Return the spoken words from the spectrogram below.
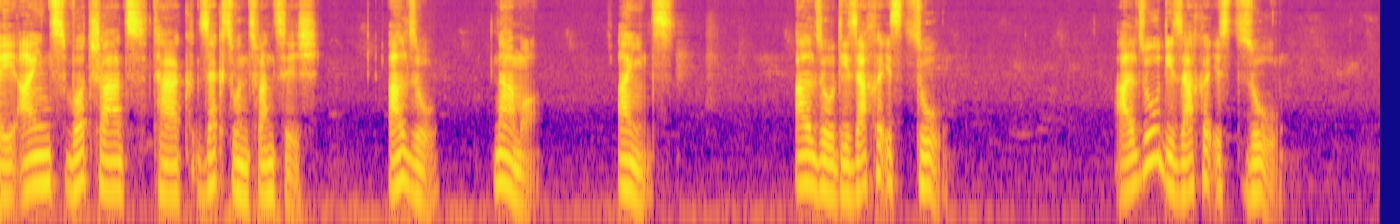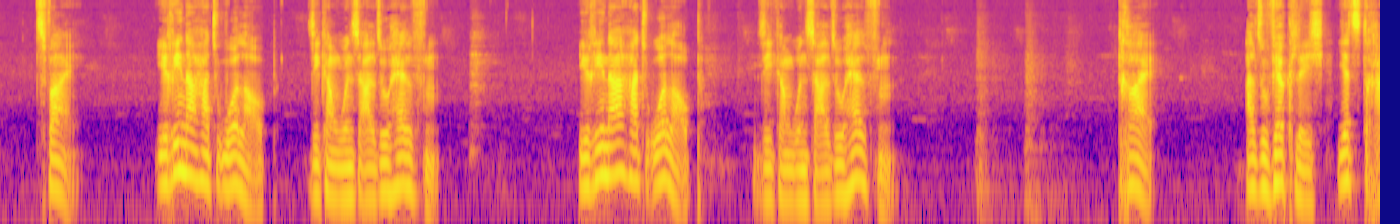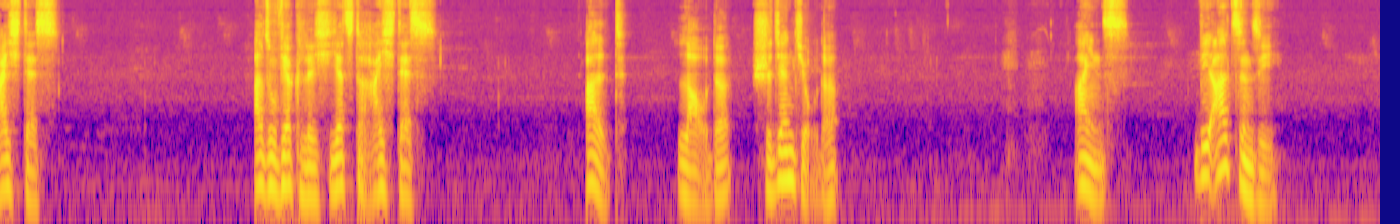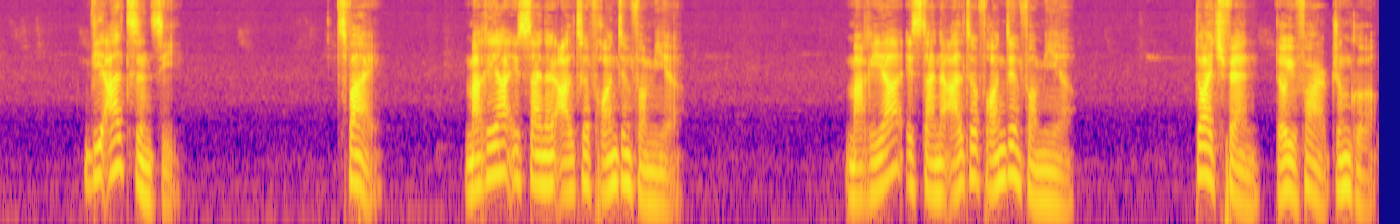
B1 Wortschatz Tag 26. Also, Name 1. Also, die Sache ist so. Also, die Sache ist so. 2. Irina hat Urlaub. Sie kann uns also helfen. Irina hat Urlaub. Sie kann uns also helfen. 3. Also wirklich, jetzt reicht es. Also wirklich, jetzt reicht es. Alt, 老的，时间久的。1. Wie alt sind Sie? Wie alt sind Sie? 2. Maria ist eine alte Freundin von mir. Maria ist eine alte Freundin von mir. Deutsch-Fan 德语范儿真格。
